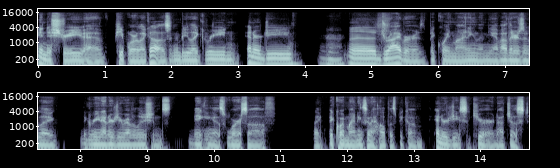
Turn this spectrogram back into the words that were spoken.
industry, you have people are like, oh, it's going to be like green energy Mm-hmm. uh, driver is Bitcoin mining. And then you have others who are like the green energy revolution's making us worse off. Like Bitcoin mining is going to help us become energy secure, not just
